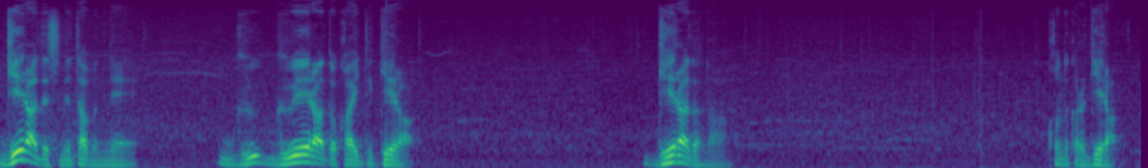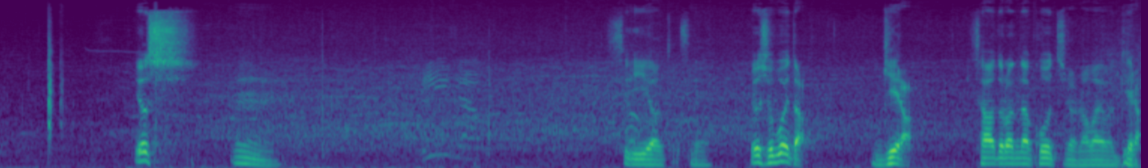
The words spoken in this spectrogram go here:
ゲラですね、多分ね。グ、グエラと書いてゲラ。ゲラだな。今度からゲラ。よし。うん。スリーアウトですね。よし、覚えた。ゲラ。サードランナーコーチの名前はゲラ。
